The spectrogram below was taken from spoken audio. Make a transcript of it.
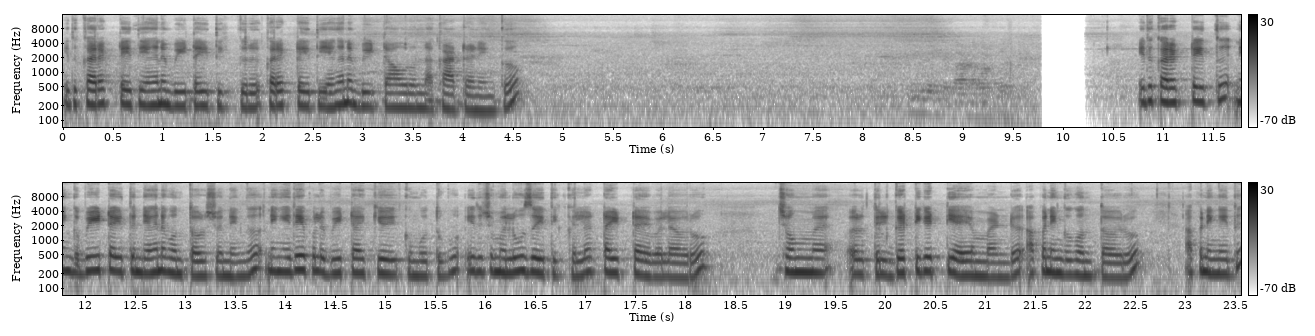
ಇದು ಕರೆಕ್ಟ್ ಐತಿ ಹೆಂಗನ ಬೀಟ್ ಐತಿ ಕರೆಕ್ಟ್ ಐತಿ ಹೆಂಗನ ಬೀಟ್ ಅವ್ರನ್ನ ಕಾಟ್ರೆ ನಿಂಕು ഇത് കറക്റ്റ് ആയിട്ട് നിങ്ങൾ ബീറ്റ് ആയിത്തിന്റെ അങ്ങനെ കൊണ്ട് തളിച്ചെങ്കിൽ നിങ്ങൾ ഇതേപോലെ ബീറ്റ് ആക്കി വയ്ക്കുമ്പോഴത്തേക്കും ഇത് ചുമ ലൂസ് ആയിത്തിക്കല്ല ടൈറ്റ് ആയ പോലെ ഒരു ചുമ ഒരത്തിൽ ഗട്ടി ഗട്ടി ആയ വേണ്ട. അപ്പം നിങ്ങൾ കൊന്തവരു അപ്പം നിങ്ങൾ ഇത്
